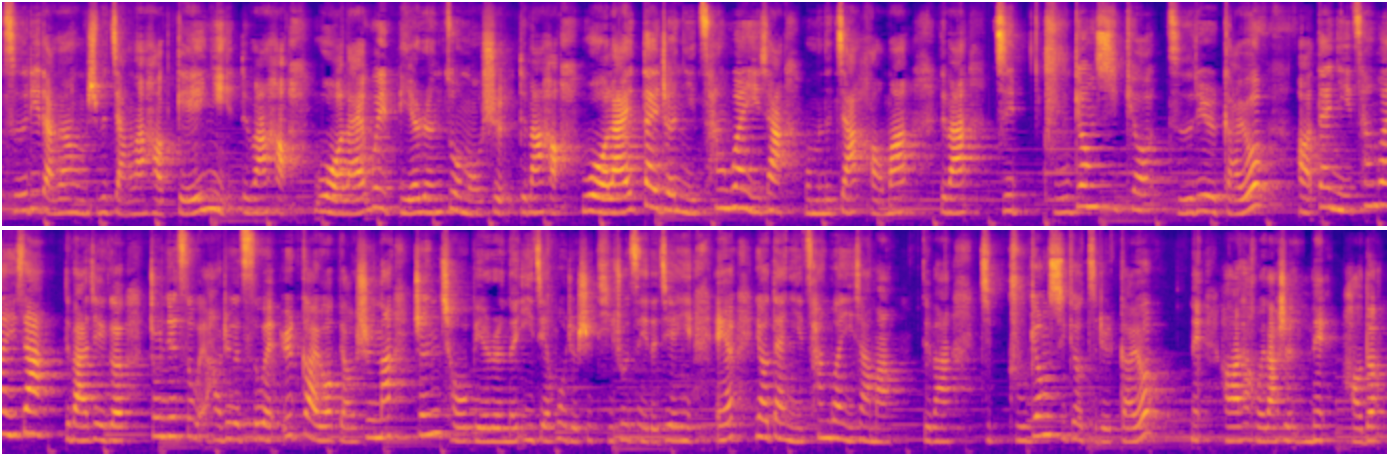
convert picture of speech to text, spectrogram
드리다刚刚我们是不是讲了？好，给你，对吧？好，我来为别人做某事，对吧？好，我 我来带着你参观一下我们的家好吗？对吧？집구경시켜드릴까 요？ 啊，带你参观一下，对吧？这个中间 词尾哈，这个词尾日까 요， 表示呢征求别人的意见或者是提出自己的建议。哎，要带你参观一下吗？对吧？집구경시켜드릴까 요？ 那好了，他回答是那好的。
